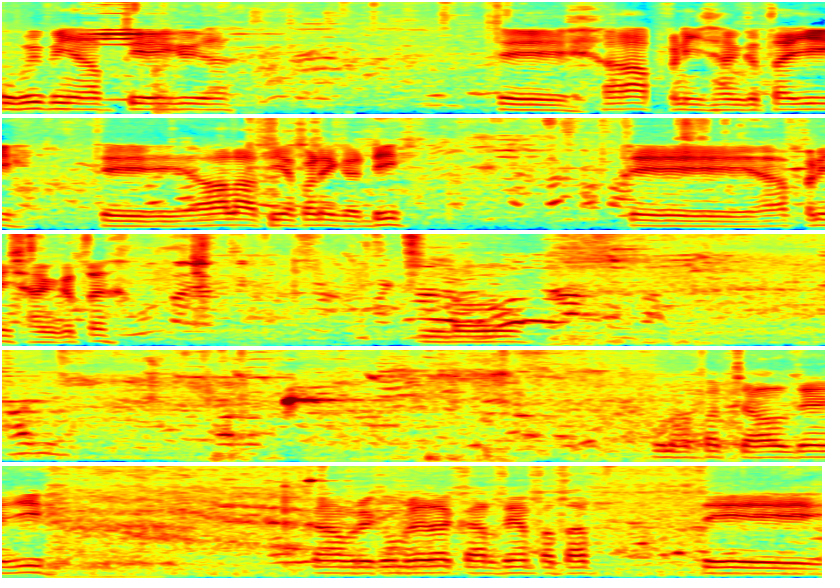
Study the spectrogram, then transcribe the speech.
ਉਹ ਵੀ ਪੰਜਾਬ ਤੇ ਆਈ ਹੋਈ ਆ। ਤੇ ਆ ਆਪਣੀ ਸੰਗਤ ਆ ਜੀ, ਤੇ ਆ ਲਾਤੀ ਆਪਣੇ ਗੱਡੀ, ਤੇ ਆਪਣੀ ਸੰਗਤ। ਲੋ ਹੁਣ ਆਪਾਂ ਚੱਲਦੇ ਹਾਂ ਜੀ। ਕਮਰੇ ਕਮਰੇ ਦਾ ਕਰਦੇ ਹਾਂ ਪਤਾ ਤੇ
